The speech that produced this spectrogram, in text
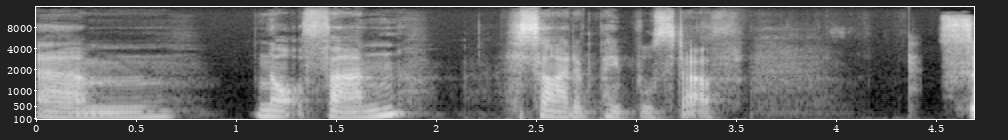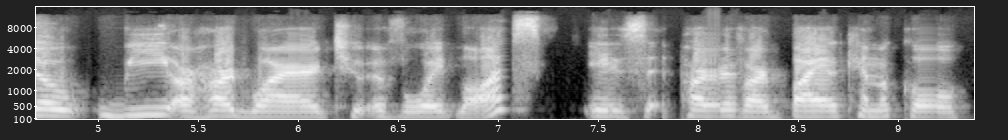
um, not fun side of people stuff. So we are hardwired to avoid loss is part of our biochemical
